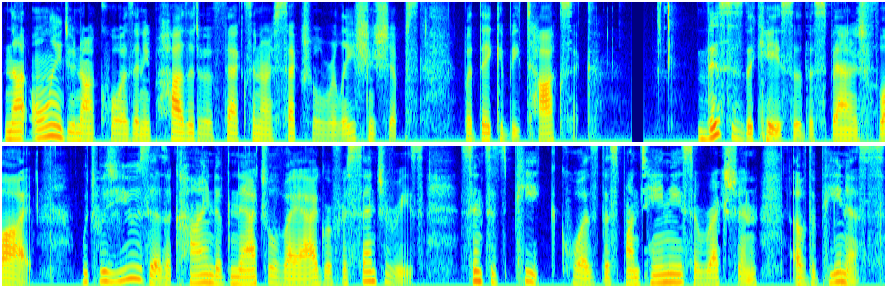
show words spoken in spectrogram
not only do not cause any positive effects in our sexual relationships, but they could be toxic. This is the case of the Spanish fly, which was used as a kind of natural Viagra for centuries, since its peak caused the spontaneous erection of the penis,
